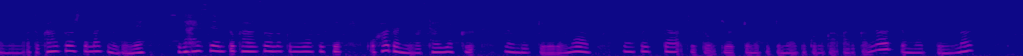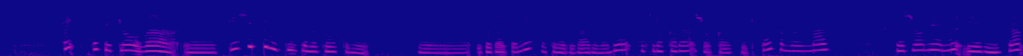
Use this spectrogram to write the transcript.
あのあと乾燥してますのでね紫外線と乾燥の組み合わせてお肌には最悪なんですけれども、まあ、そういったちょっと気をつけなきゃいけないところがあるかなと思っています。はい、さて今日は、えー、スキンシップについてのトークに、えー、いただいたねお便りがあるのでそちらから紹介していきたいと思います。ラジオネームりえりんさん。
